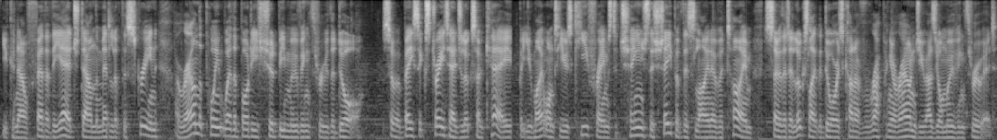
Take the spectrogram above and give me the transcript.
You can now feather the edge down the middle of the screen around the point where the body should be moving through the door. So a basic straight edge looks okay, but you might want to use keyframes to change the shape of this line over time so that it looks like the door is kind of wrapping around you as you're moving through it.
